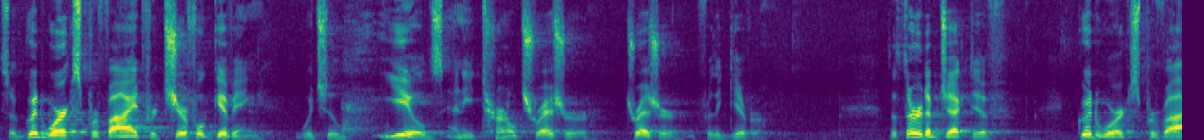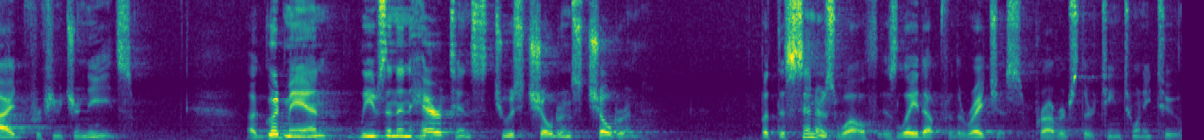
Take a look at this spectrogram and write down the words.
So good works provide for cheerful giving, which yields an eternal treasure, treasure for the giver. The third objective, good works provide for future needs. A good man leaves an inheritance to his children's children, but the sinner's wealth is laid up for the righteous. Proverbs 13:22.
